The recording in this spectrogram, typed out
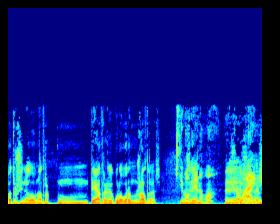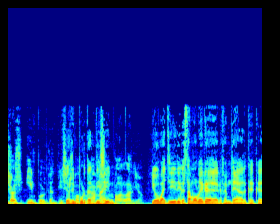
patrocinador, un altre mm, teatre que col·labora amb nosaltres. Hosti, molt És bé, dir, no? eh, que guai. Això és importantíssim. Això és importantíssim. i per la ràdio. Jo ho vaig dir, dic que està molt bé que, que fem teatre, que, que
